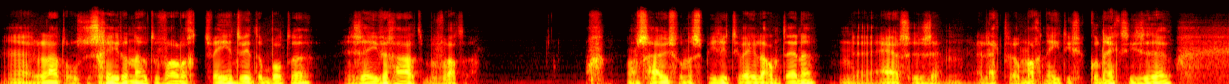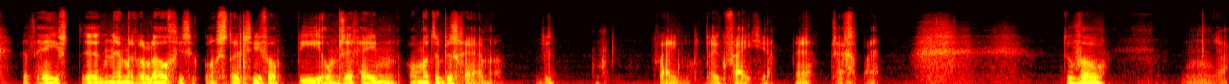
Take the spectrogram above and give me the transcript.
uh, laat onze schedel nou toevallig 22 botten en 7 gaten bevatten. Ons huis van de spirituele antenne, de hersens en elektromagnetische connecties en zo, dat heeft de numerologische constructie van pi om zich heen om het te beschermen. Klein leuk feitje, zeg het maar. Toeval? Ja,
